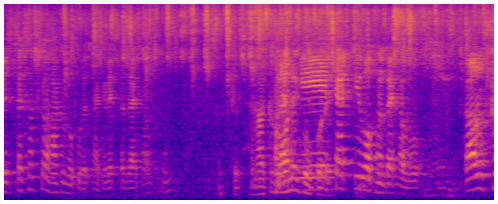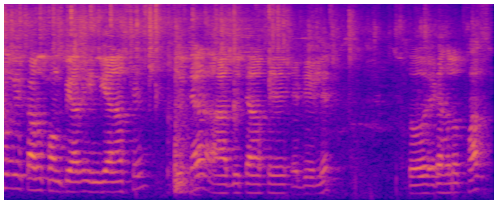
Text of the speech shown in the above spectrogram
লেজটা সবসময় হাঁটুর উপরে থাকে লেজটা দেখা হাঁটু অনেক উপরে। চারটি বকনা দেখাবো। কারোর সঙ্গে কারও কম্পেয়ার ইন্ডিয়ান আছে দুইটা আর দুইটা আছে এডিএল এর। তো এটা হলো ফার্স্ট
